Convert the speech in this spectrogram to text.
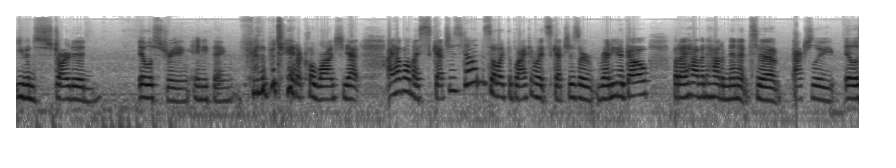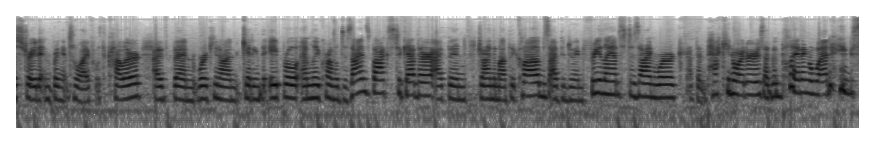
even started illustrating anything for the botanical launch yet. I have all my sketches done, so like the black and white sketches are ready to go, but I haven't had a minute to actually illustrate it and bring it to life with color. I've been working on getting the April Emily Cromwell Designs box together. I've been drawing the monthly clubs. I've been doing freelance design work. I've been packing orders. I've been planning a wedding.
